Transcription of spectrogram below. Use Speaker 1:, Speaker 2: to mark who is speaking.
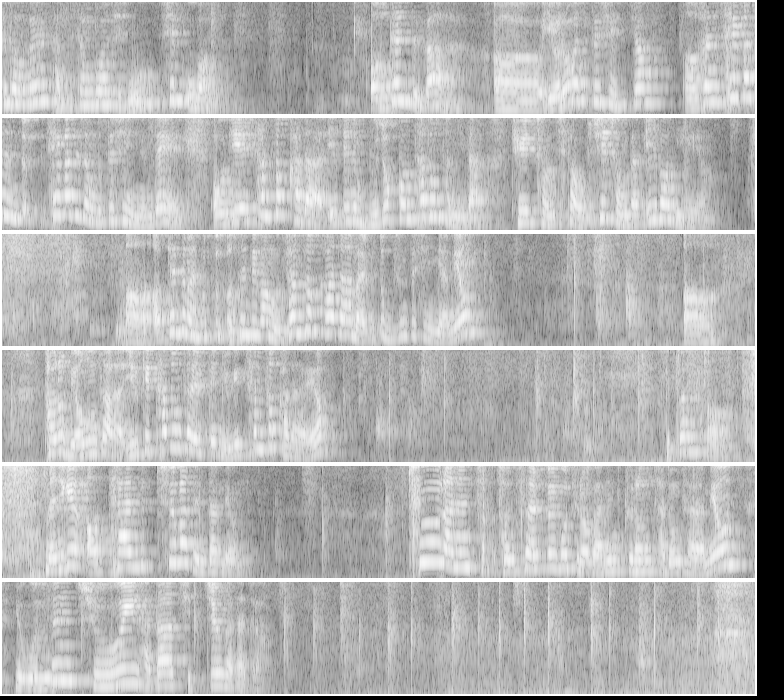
Speaker 1: 해석은 답지 참고하시고 15번 attend가 어, 여러 가지 뜻이 있죠. 어, 한세 가지, 세 가지 정도 뜻이 있는데 어디에 참석하다 일 때는 무조건 타동사입니다. 뒤에 전치사 없이 정답 1번이에요. 어, attend 말고 또 attend가 뭐 참석하다 말고 또 무슨 뜻이 있냐면 어, 바로 명사 이렇게 타동사일 땐 이게 참석하다예요. 그쵸? 어. 만약에 attend to가 된다면 to라는 저- 전치사를 끌고 들어가는 그런 자동사라면 이것은 주의하다, 집중하다죠.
